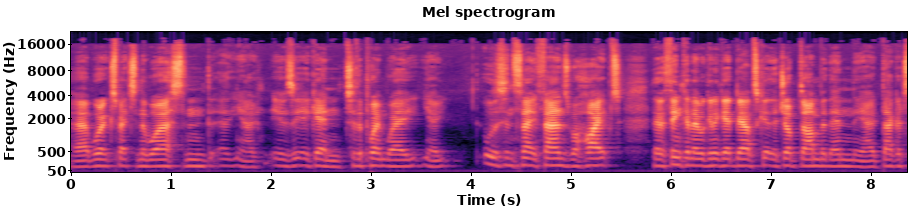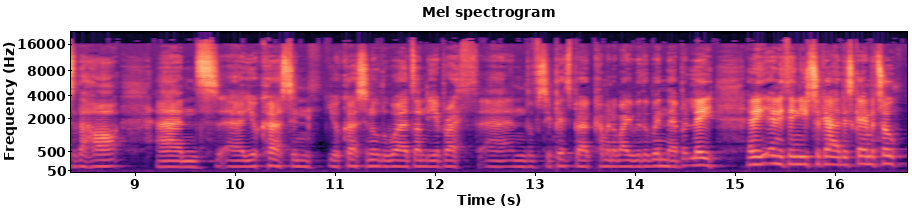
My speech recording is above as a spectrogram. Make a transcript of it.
Uh, we're expecting the worst, and uh, you know it was again to the point where you know all the Cincinnati fans were hyped. They were thinking they were going to get be able to get the job done, but then you know dagger to the heart, and uh, you're cursing you're cursing all the words under your breath, and obviously Pittsburgh coming away with a win there. But Lee, any anything you took out of this game at all?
